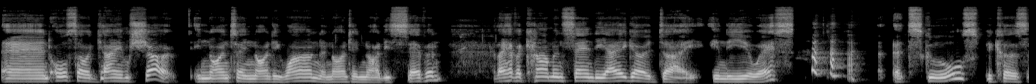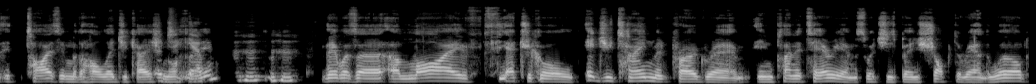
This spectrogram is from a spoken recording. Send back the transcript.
and also a game show in 1991 and 1997. They have a Carmen Sandiego Day in the US at schools because it ties in with the whole educational Edu- yep. theme. hmm hmm There was a, a live theatrical edutainment program in planetariums, which has been shopped around the world.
